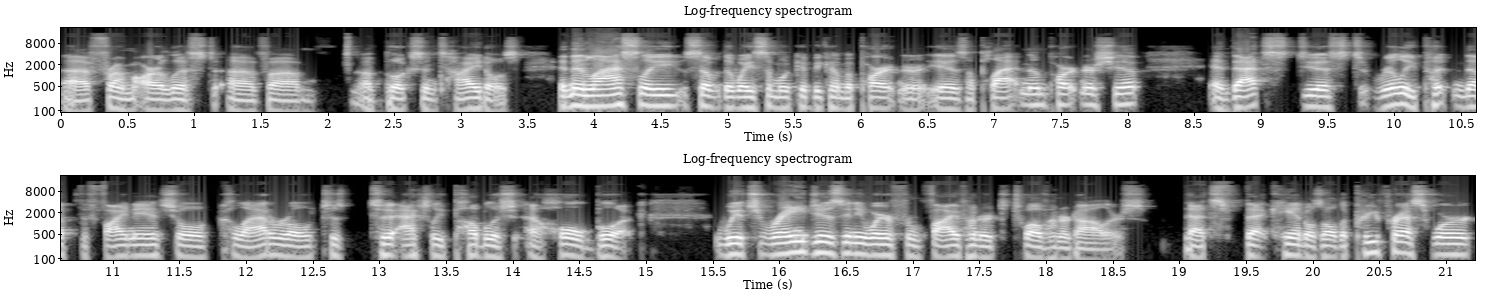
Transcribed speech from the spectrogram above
uh, from our list of, um, of books and titles. And then lastly, so the way someone could become a partner is a platinum partnership. And that's just really putting up the financial collateral to, to actually publish a whole book, which ranges anywhere from $500 to $1,200 that's that handles all the pre-press work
